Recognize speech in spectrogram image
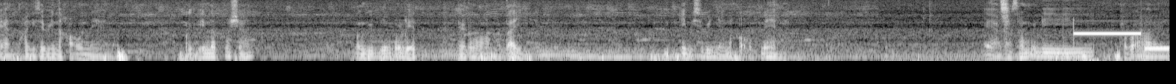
Yan, nakaisabing naka-on na yan. Pag inap mo siya, magbiblink ulit, pero mamamatay. Ibig sabihin niya, naka-off na yan. Kaya hanggang sa muli. Bye-bye.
